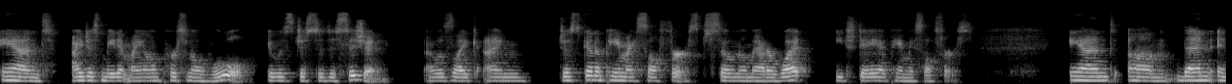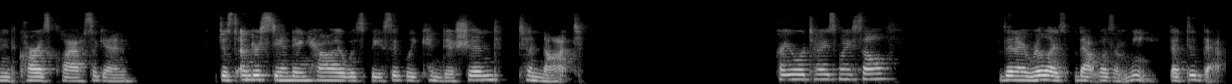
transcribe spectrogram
And i just made it my own personal rule. It was just a decision I was like, I'm just going to pay myself first. So no matter what, each day I pay myself first. And um, then in Kara's class again, just understanding how I was basically conditioned to not prioritize myself, then I realized that wasn't me that did that.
